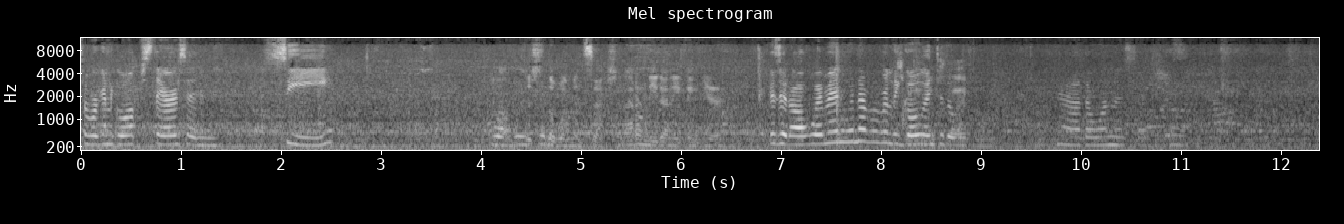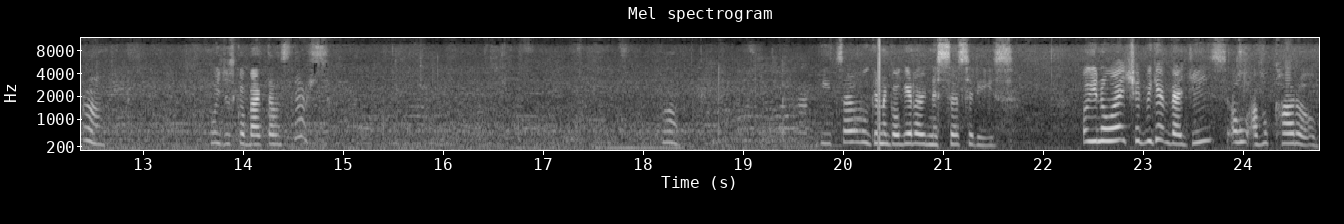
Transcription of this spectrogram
So we're gonna go upstairs and see what we This is the women's section. I don't need anything here. Is it all women? We never really go into the. Like, Yeah, the women's section. Oh. We just go back downstairs. Pizza. We're gonna go get our necessities. Oh, you know what? Should we get veggies? Oh, avocado.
